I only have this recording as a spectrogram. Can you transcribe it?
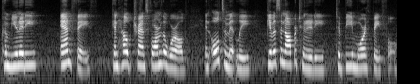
community, and faith can help transform the world and ultimately give us an opportunity to be more faithful.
